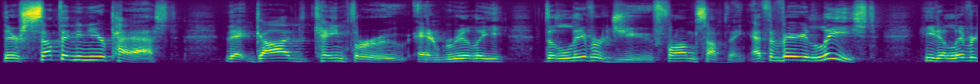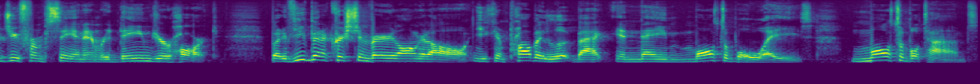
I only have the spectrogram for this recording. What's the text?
there's something in your past that God came through and really delivered you from something. At the very least, He delivered you from sin and redeemed your heart. But if you've been a Christian very long at all, you can probably look back and name multiple ways, multiple times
